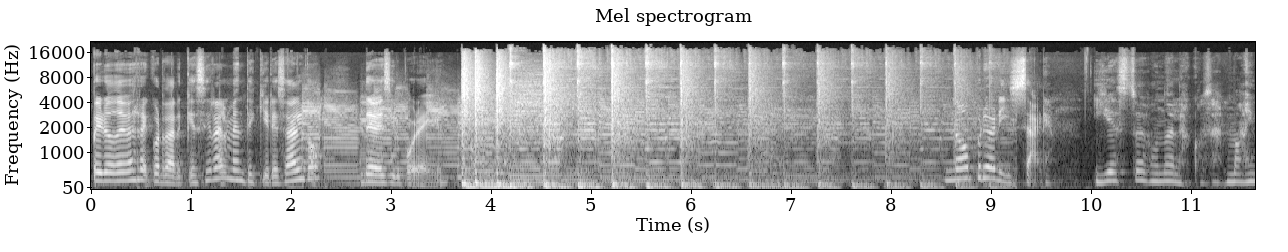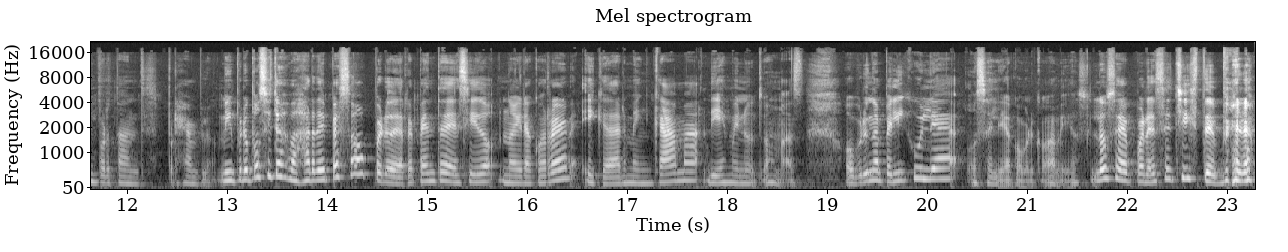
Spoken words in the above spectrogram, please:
pero debes recordar que si realmente quieres algo, debes ir por ello. No priorizar. Y esto es una de las cosas más importantes. Por ejemplo, mi propósito es bajar de peso, pero de repente decido no ir a correr y quedarme en cama 10 minutos más. O ver una película o salir a comer con amigos. Lo sé, parece chiste, pero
